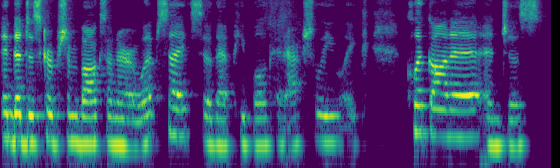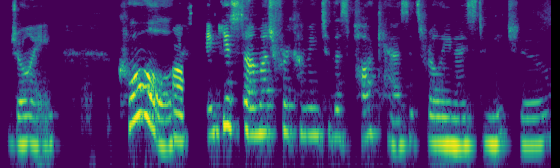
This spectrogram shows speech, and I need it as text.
in the description box on our website so that people could actually like click on it and just join. Cool. Awesome. Thank you so much for coming to this podcast. It's really nice to meet you.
